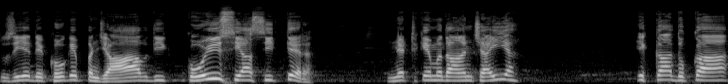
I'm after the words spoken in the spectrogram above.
ਤੁਸੀਂ ਇਹ ਦੇਖੋ ਕਿ ਪੰਜਾਬ ਦੀ ਕੋਈ ਸਿਆਸੀ ਧਿਰ ਨਿੱਠ ਕੇ ਮੈਦਾਨ ਚ ਆਈ ਆ। ਇੱਕਾ ਦੁੱਕਾ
